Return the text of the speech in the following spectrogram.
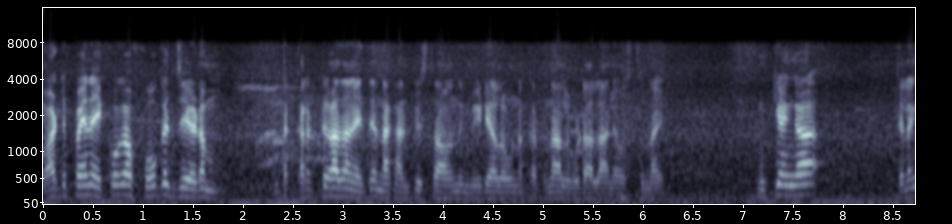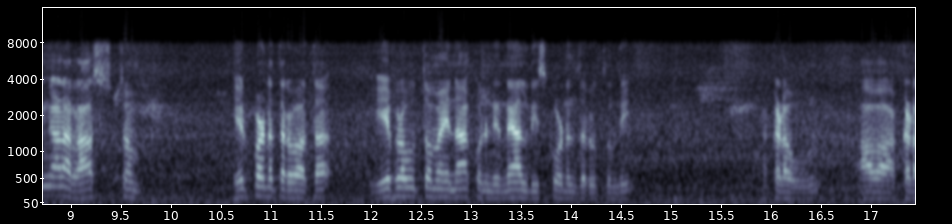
వాటిపైన ఎక్కువగా ఫోకస్ చేయడం అంత కరెక్ట్ కాదని అయితే నాకు అనిపిస్తూ ఉంది. మీడియాలో ఉన్న కథనాలు కూడా అలానే వస్తున్నాయి. ముఖ్యంగా తెలంగాణ రాష్ట్రం ఏర్పడిన తర్వాత ఏ ప్రభుత్వమైనా కొన్ని నిర్ణయాలు తీసుకోవడం జరుగుతుంది. అక్కడ అక్కడ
